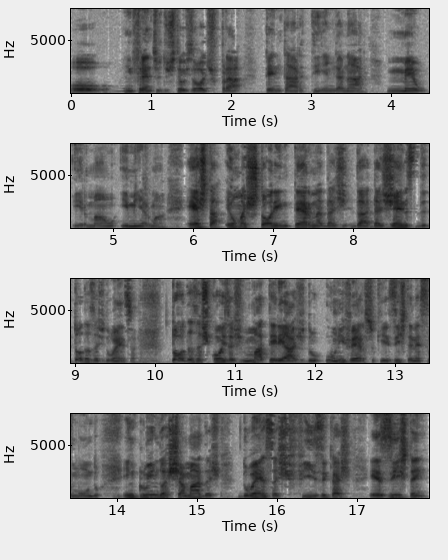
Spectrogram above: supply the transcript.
ou em frente dos teus olhos para tentar te enganar, meu irmão e minha irmã. Esta é uma história interna da, da, da gênese de todas as doenças. Todas as coisas materiais do universo que existem nesse mundo, incluindo as chamadas doenças físicas, existem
